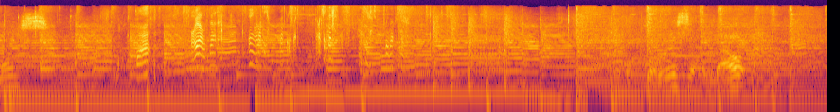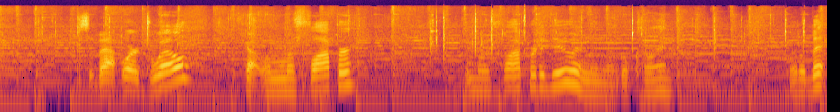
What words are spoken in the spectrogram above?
Nice. Pull this end out. So that worked well. Got one more flopper. More flopper to do, and then we'll go climb a little bit.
